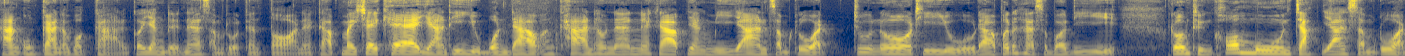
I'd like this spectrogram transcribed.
ทางองค์การอวกาศก็ยังเดินหน้าสำรวจกันต่อนะครับ ไม่ใช่แค่ยานที่อยู่บนดาวอังคารเท่านั้นนะครับ ยังมียานสำรวจจูโน่ที่อยู่ดาวพฤหัสบดี รวมถึงข้อมูลจากยานสำรวจ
